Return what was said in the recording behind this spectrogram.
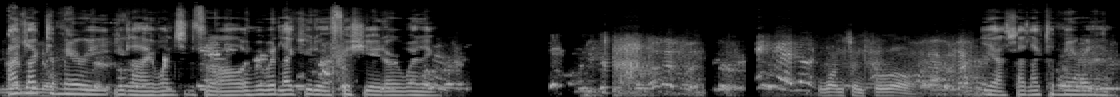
let I'd like to marry Eli once and for all, and we would like you to officiate our wedding. Once and for all. Yes, I'd like to marry him,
